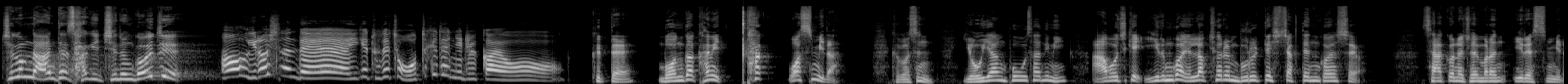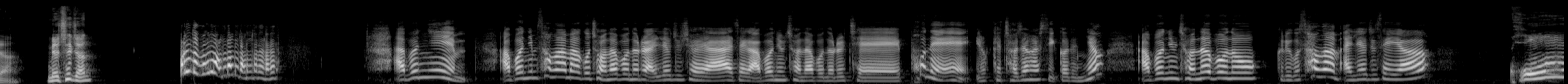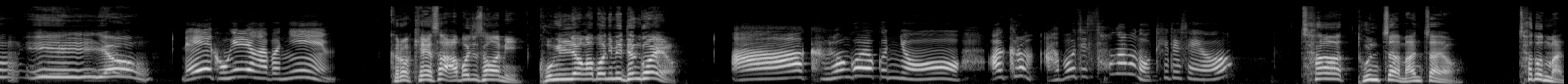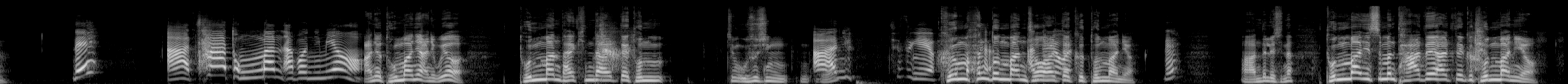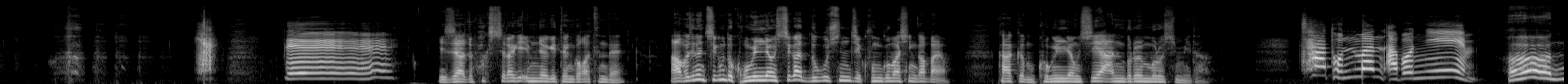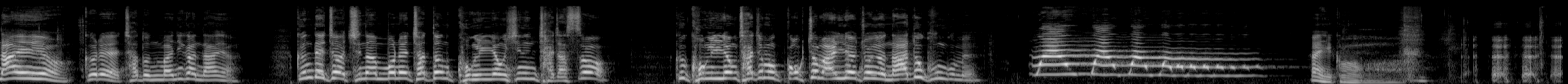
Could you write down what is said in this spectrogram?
지금 나한테 사기치는 거지? 아 이러시는데 이게 도대체 어떻게 된 일일까요? 그때 뭔가 감이 탁 왔습니다. 그것은 요양보호사님이 아버지께 이름과 연락처를 물을 때 시작된 거였어요. 사건의 결말은 이랬습니다. 며칠 전 아버님, 아버님 성함하고 전화번호를 알려주셔야 제가 아버님 전화번호를 제 폰에 이렇게 저장할 수 있거든요. 아버님 전화번호 그리고 성함 알려주세요. 010 네, 010 아버님. 그렇게 해서 아버지 성함이 010 아버님이 된 거예요. 아, 그런 거였군요. 아, 그럼 아버지 성함은 어떻게 되세요? 차 돈자 만자요. 차돈만. 네? 아, 차동만 아버님이요? 아니요 돈만이 아니고요. 돈만 밝힌다 할 때 돈 지금 웃으신 아, 거예요? 아니, 죄송해요. 금 한 돈만 저 할 때. 그 돈만이요. 네? 아, 안 들리시나? 돈만 있으면 다 돼 할 때 그 돈만이요. 네. 이제 아주 확실하게 입력이 된 것 같은데 아버지는 지금도 010 씨가 누구신지 궁금하신가 봐요. 가끔 010 씨의 안부를 물으십니다. 차돈만 아버님. 아 나예요 그래 차돈만이가 나야 근데 저 지난번에 찾던 010 씨는 찾았어? 그 010 찾으면 꼭 좀 알려줘요 나도 궁금해 아이고.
